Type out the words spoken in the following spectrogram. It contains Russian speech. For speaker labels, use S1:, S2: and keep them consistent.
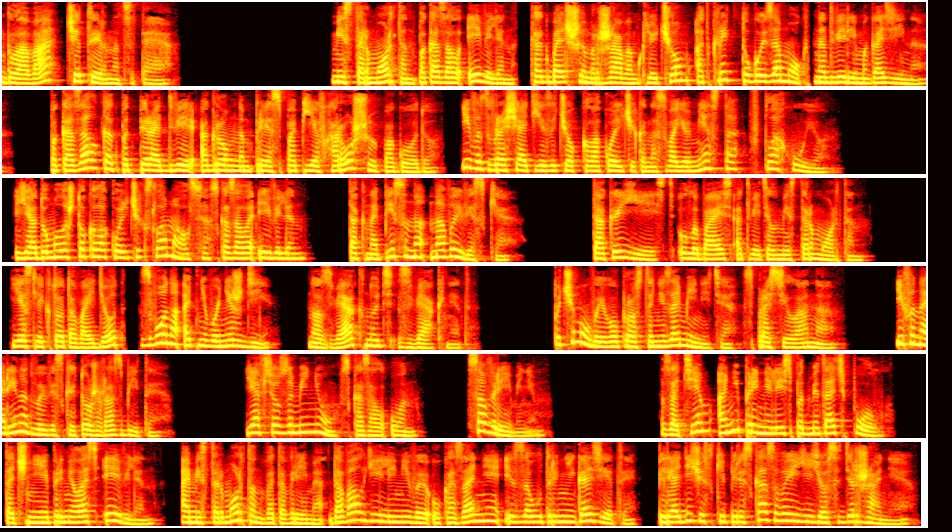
S1: Глава 14 Мистер Мортон показал Эвелин, как большим ржавым ключом открыть тугой замок на двери магазина. Показал, как подпирать дверь огромным пресс-папье в хорошую погоду и возвращать язычок колокольчика на свое место в плохую. «Я думала, что колокольчик сломался», — сказала Эвелин. «Так написано на вывеске». «Так и есть», — улыбаясь, ответил мистер Мортон. Если кто-то войдет, звона от него не жди, но звякнуть звякнет. «Почему вы его просто не замените?» – спросила она. «И фонари над вывеской тоже разбиты». «Я все заменю», – сказал он. «Со временем». Затем они принялись подметать пол. Точнее, принялась Эвелин, а мистер Мортон в это время давал ей ленивые указания из-за утренней газеты, периодически пересказывая ее содержание.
